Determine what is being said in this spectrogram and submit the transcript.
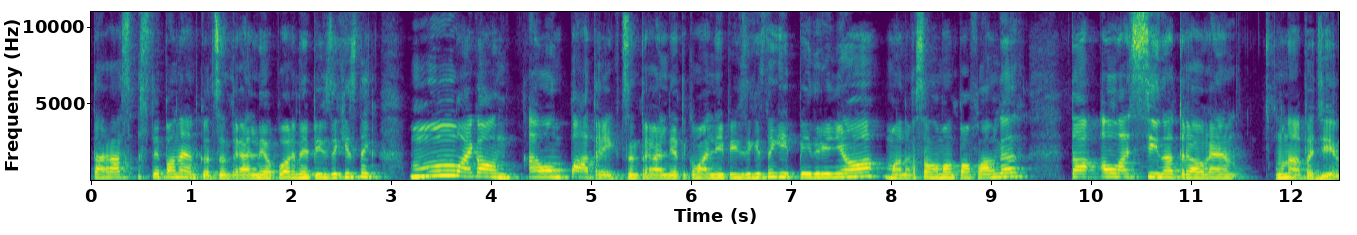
Тарас Степаненко, центральний опорний півзахисник, Майкон, Алон Патрік, центральні атакувальні півзахисники, Підріньо, Манер Соломон по флангах та Ласіна Трауре у нападі.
